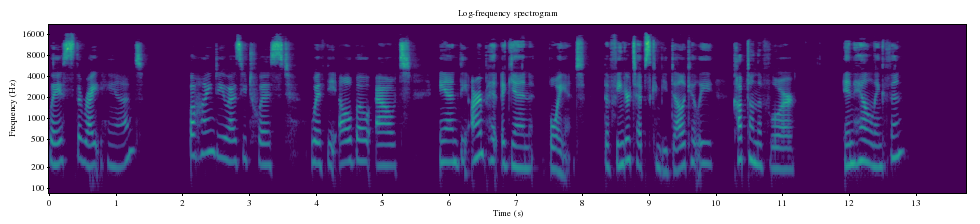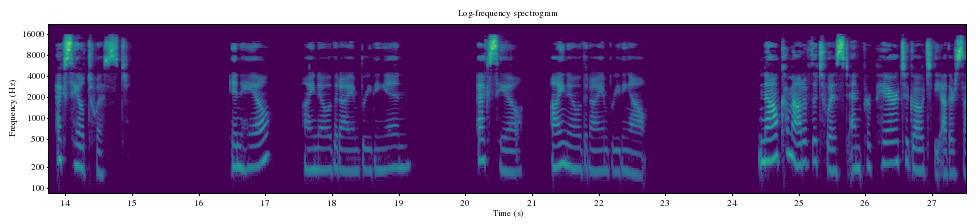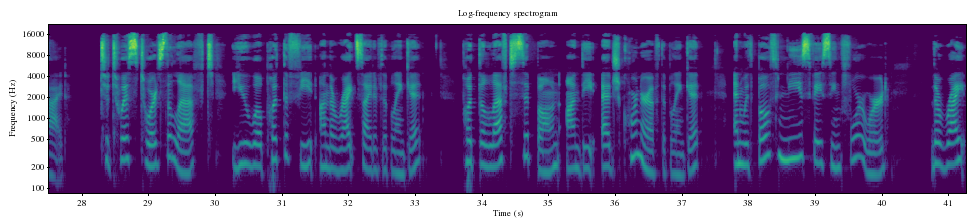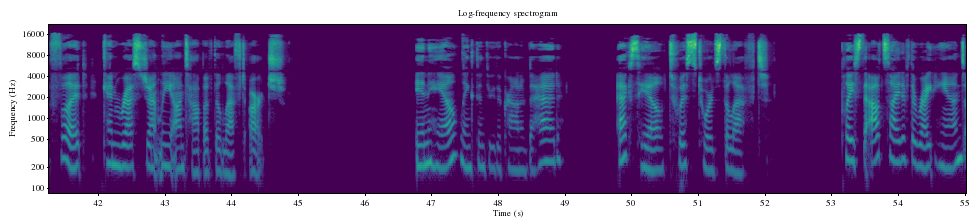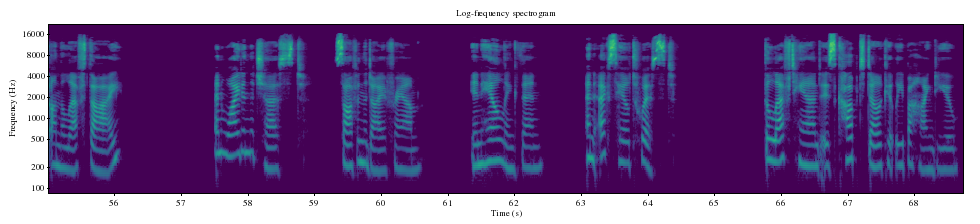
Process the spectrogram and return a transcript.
Place the right hand behind you as you twist with the elbow out and the armpit again buoyant. The fingertips can be delicately cupped on the floor. Inhale, lengthen. Exhale, twist. Inhale, I know that I am breathing in. Exhale, I know that I am breathing out. Now come out of the twist and prepare to go to the other side. To twist towards the left, you will put the feet on the right side of the blanket, put the left sit bone on the edge corner of the blanket, and with both knees facing forward, the right foot can rest gently on top of the left arch. Inhale, lengthen through the crown of the head. Exhale, twist towards the left. Place the outside of the right hand on the left thigh and widen the chest. Soften the diaphragm. Inhale, lengthen, and exhale, twist. The left hand is cupped delicately behind you,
